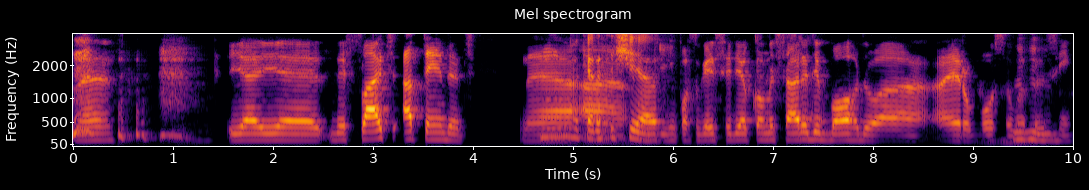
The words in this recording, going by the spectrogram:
né, e aí é The Flight Attendant, né, hum, eu quero assistir essa. em português seria comissário de bordo, a, a aeromoça, alguma uhum. coisa assim.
